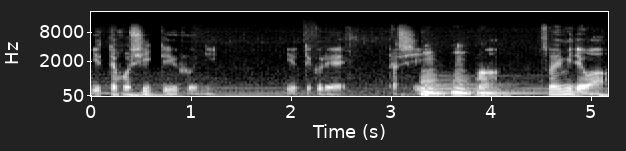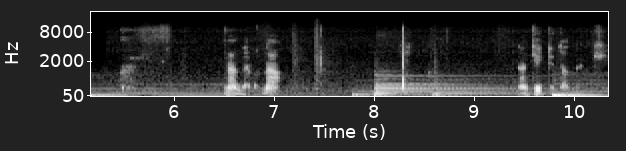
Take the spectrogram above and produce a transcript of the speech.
言ってほしいっていうふうに言ってくれたし、うんうん。まあそういう意味ではなんだろうな。なんて言ってたんだっけ。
